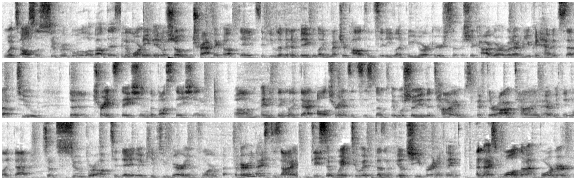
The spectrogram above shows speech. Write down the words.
what's also super cool about this, in the morning it'll show traffic updates. If you live in a big like metropolitan city like New York or Chicago or whatever, you can have it set up to the train station, the bus station, um, anything like that, all transit systems. It will show you the times, if they're on time, everything like that. So it's super up to date. It keeps you very informed. A very nice design, decent weight to it. It doesn't feel cheap or anything. A nice walnut border.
